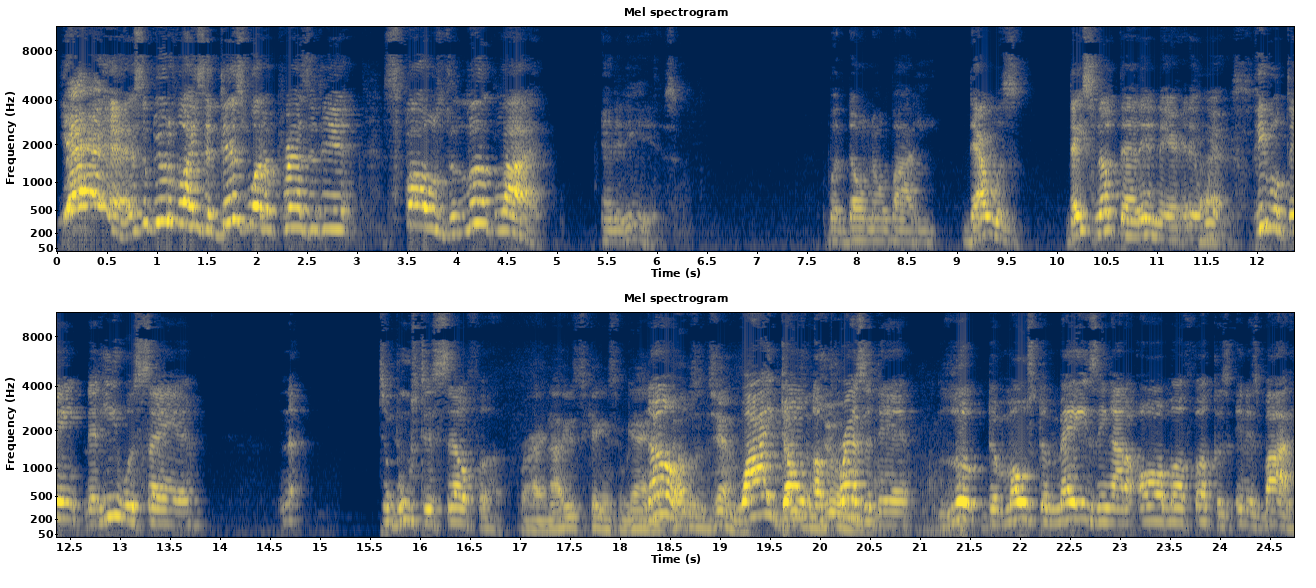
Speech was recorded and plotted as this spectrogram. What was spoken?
Yeah, it's a beautiful. He said, this what a president supposed to look like, and it is. But don't nobody. That was they snuck that in there, and it went. People think that he was saying to boost himself up. Right. Now he's kicking some game. No. That was a gem. Why don't are a president look the most amazing out of all motherfuckers in his body?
